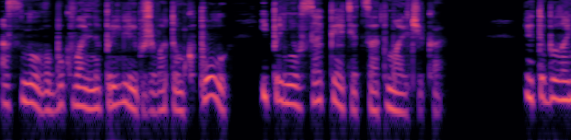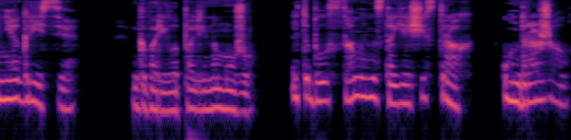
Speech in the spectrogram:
а снова буквально прилип животом к полу и принялся пятиться от мальчика. «Это была не агрессия», — говорила Полина мужу. «Это был самый настоящий страх. Он дрожал.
